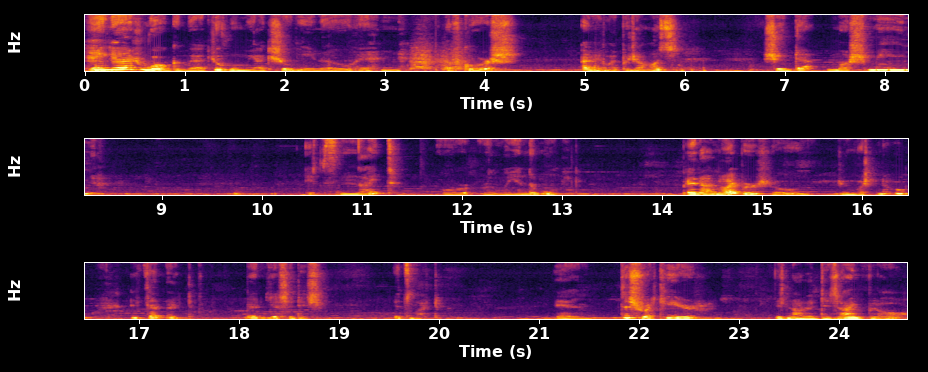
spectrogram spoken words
Hey guys, welcome back to Fumiak Shovino, and of course, I'm in my pajamas. So that must mean it's night or early in the morning. And I'm hyper, so you must know it's at night. And yes, it is. It's night. And this right here is not a design flaw,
